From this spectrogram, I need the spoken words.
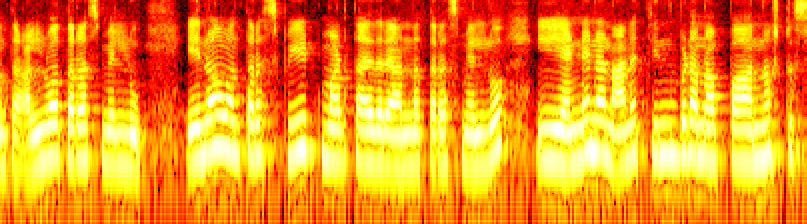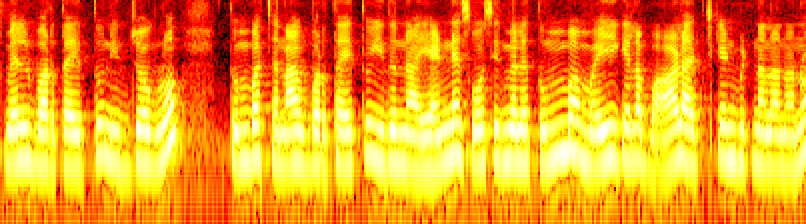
ಒಂಥರ ಅಲ್ವ ಥರ ಸ್ಮೆಲ್ಲು ಏನೋ ಒಂಥರ ಸ್ವೀಟ್ ಮಾಡ್ತಾ ಇದ್ದಾರೆ ಅನ್ನೋ ಥರ ಸ್ಮೆಲ್ಲು ಈ ಎಣ್ಣೆನ ನಾನೇ ತಿಂದ್ಬಿಡೋಣಪ್ಪ ಅನ್ನೋಷ್ಟು ಸ್ಮೆಲ್ ಬರ್ತಾಯಿತ್ತು ನಿಜವಾಗ್ಲೂ ತುಂಬ ಚೆನ್ನಾಗಿ ಬರ್ತಾಯಿತ್ತು ಇದನ್ನು ಎಣ್ಣೆ ಸೋಸಿದ ಮೇಲೆ ತುಂಬ ಮೈಗೆಲ್ಲ ಭಾಳ ಹಚ್ಕೊಂಡ್ಬಿಟ್ನಲ್ಲ ನಾನು.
